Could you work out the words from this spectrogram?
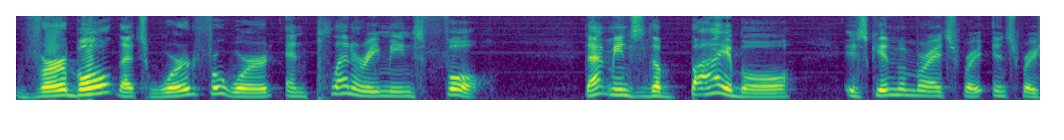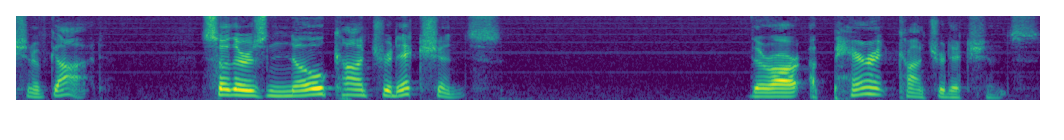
verbal, that's word for word, and plenary means full. That means the Bible is given by inspiration of God. So there's no contradictions. There are apparent contradictions.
